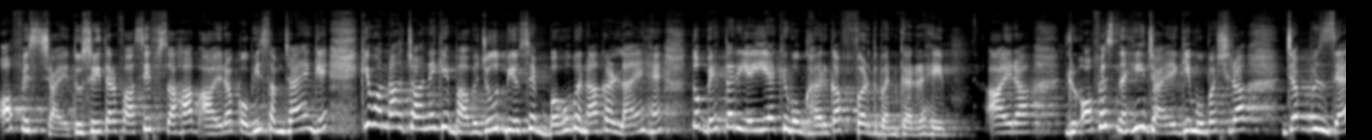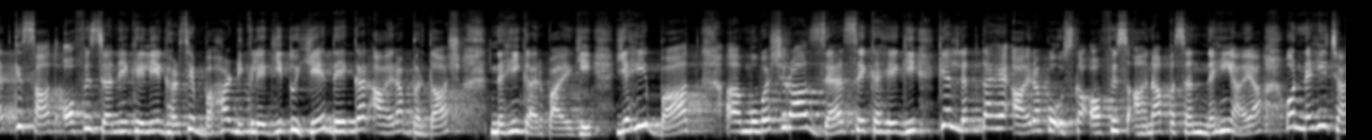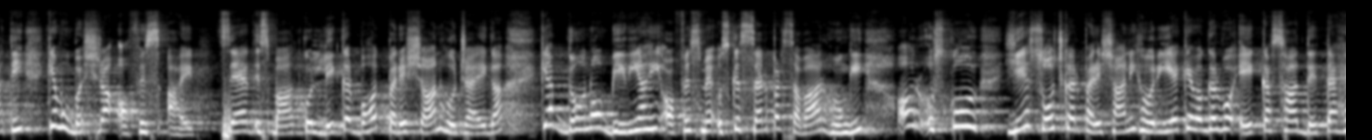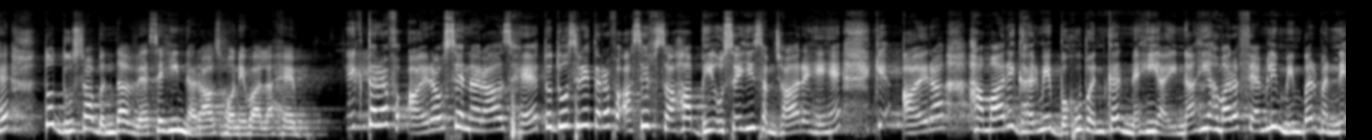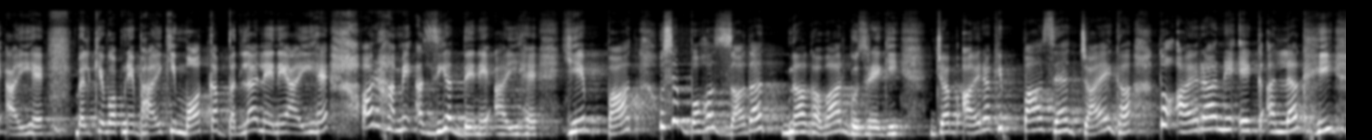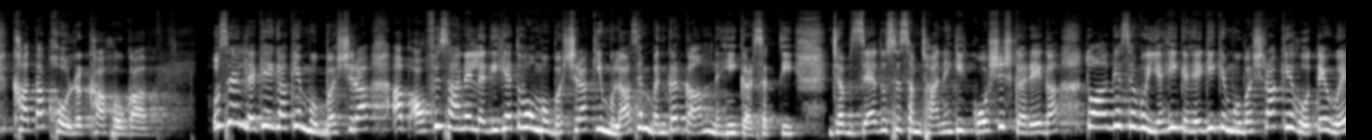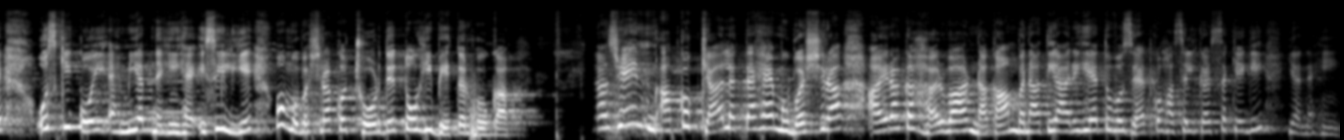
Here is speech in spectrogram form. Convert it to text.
ऑफ़िस जाए। दूसरी तरफ़ आसिफ साहब आयरा को भी समझाएँगे कि वो ना चाहने के बावजूद भी उसे बहू बनाकर लाए हैं तो बेहतर यही है कि वो घर का फर्द बनकर रहे। आयरा ऑफ़िस नहीं जाएगी मुबशरा। जब जैद के साथ ऑफ़िस जाने के लिए घर से बाहर निकलेगी तो ये देखकर आयरा बर्दाश्त नहीं कर पाएगी। यही बात मुबशरा जैद से कहेगी कि लगता है आयरा को उसका ऑफ़िस आना पसंद नहीं आया। और नहीं चाहती कि मुबशरा ऑफ़िस आए। जैद इस बात को लेकर बहुत परेशान हो जाएगा कि अब दोनों बीवियाँ ही ऑफ़िस में उसके सर पर सवार होंगी और उसको ये सोचकर परेशानी हो रही है कि अगर वो एक का साथ देता है तो दूसरा बंदा वैसे ही नाराज़ होने वाला है। एक तरफ़ आयरा उससे नाराज़ है तो दूसरी तरफ़ आसिफ साहब भी उसे ही समझा रहे हैं कि आयरा हमारे घर में बहू बनकर नहीं आई, ना ही हमारा फैमिली मेंबर बनने आई है, बल्कि वो अपने भाई की मौत का बदला लेने आई है और हमें अजियत देने आई है। ये बात उसे बहुत ज़्यादा नागवार गुजरेगी। जब आयरा के पास जाएगा तो आयरा ने एक अलग ही खाता खोल रखा होगा। उसे लगेगा कि मुबशरा अब ऑफ़िस आने लगी है तो वो मुबशरा की मुलाजिम बनकर काम नहीं कर सकती। जब जैद उसे समझाने की कोशिश करेगा तो आगे से वो यही कहेगी कि मुबशरा के होते हुए उसकी कोई अहमियत नहीं है, इसीलिए वो मुबशरा को छोड़ दे तो ही बेहतर होगा। नाजरीन, आपको क्या लगता है, मुबशरा आयरा का हर बार नाकाम बनाती आ रही है तो वो जैद को हासिल कर सकेगी या नहीं?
